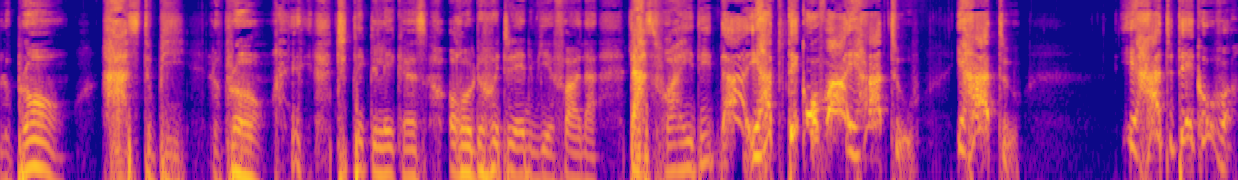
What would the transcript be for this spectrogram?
LeBron has to be LeBron to take the Lakers all the way to the NBA final. That's why he did that. He had to take over. He had to. He had to. He had to take over.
